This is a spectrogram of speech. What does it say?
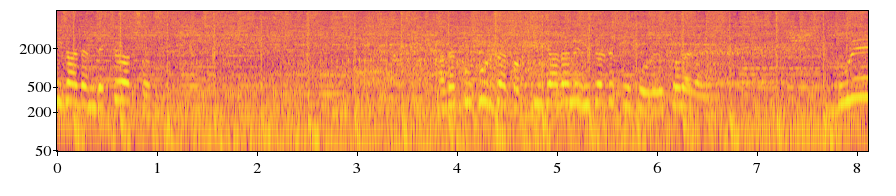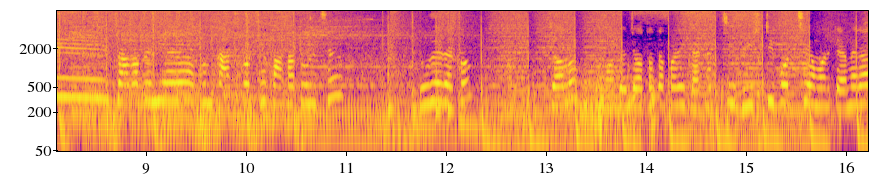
টি গার্ডেন দেখতে পাচ্ছ? আচ্ছা কুকুর দেখো টি গার্ডেনের ভিতরে কুকুর চলে গেল। দূরে চা বাগান নিয়ে এখন কাজ করছে পাতা তুলছে। দূরে দেখো, চলো, তোমাদের যতটা পারি দেখাচ্ছি। বৃষ্টি পড়ছে, আমার ক্যামেরা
